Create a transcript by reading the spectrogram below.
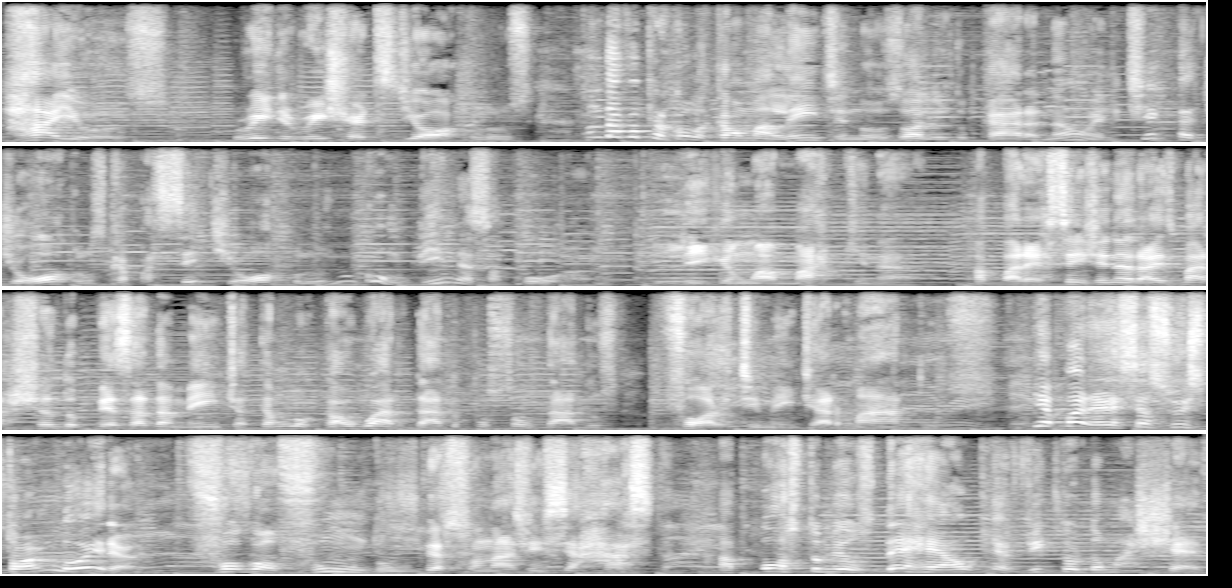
Raios! Reed Richards de óculos. Não dava pra colocar uma lente nos olhos do cara, não? Ele tinha que estar de óculos, capacete e óculos. Não combina essa porra. Ligam a máquina aparecem generais marchando pesadamente até um local guardado por soldados fortemente armados. E aparece a sua Storm loira. Fogo ao fundo, um personagem se arrasta. Aposto meus 10 real que é Victor Domachev.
